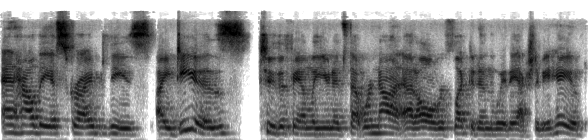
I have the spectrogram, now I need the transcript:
and how they ascribed these ideas to the family units that were not at all reflected in the way they actually behaved.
